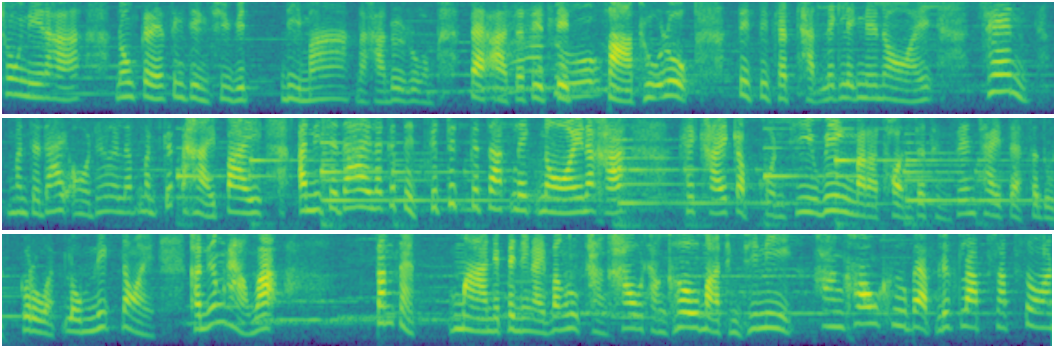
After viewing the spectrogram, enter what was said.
ช่วงนี้นะคะ น้องเกรซจริง ๆ ชีวิตดีมากนะคะ โดยรวม แต่อาจจะติดติดสาธุลูก ติดติดขัดขัดๆเล็ก ๆ น้อยๆเช่น มันจะได้ออเดอร์แล้วมันก็หายไป อันนี้จะได้แล้วก็ติดกระจึกกระจักเล็กน้อยนะคะ คล้าย ๆ กับคนที่วิ่งมาราธอนจะถึงเส้นชัยแต่สะดุดกรวดล้มนิดหน่อย คราวนี้ต้องถามว่า ตั้งแต่มาเนี่ยเป็นยังไงบ้างลูกทางเข้าทางเข้ามาถึงที่นี่ ทางเข้าคือแบบลึกลับซับซ้อน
